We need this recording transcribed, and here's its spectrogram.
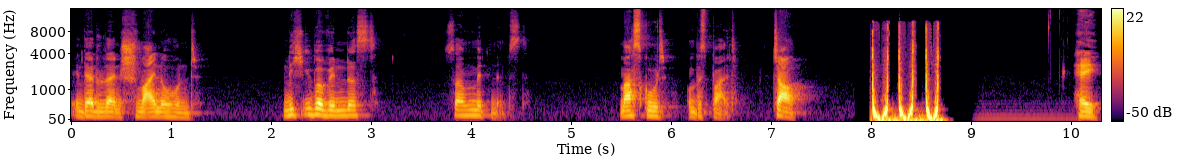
in der du deinen Schweinehund nicht überwindest, sondern mitnimmst. Mach's gut und bis bald. Ciao. Hey,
